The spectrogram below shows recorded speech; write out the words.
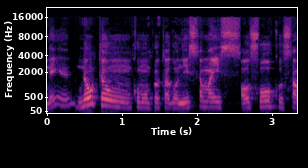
nem, não tão como um protagonista, mas aos poucos tá,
